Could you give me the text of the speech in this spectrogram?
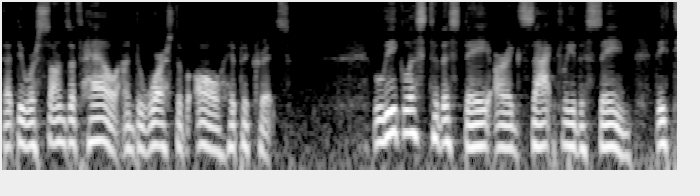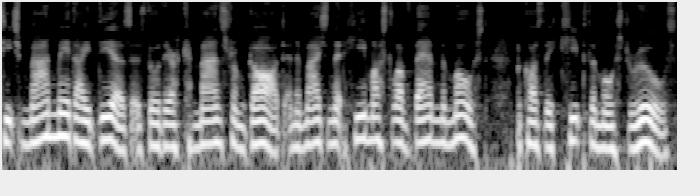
that they were sons of hell and the worst of all hypocrites. Legalists to this day are exactly the same. They teach man made ideas as though they are commands from God and imagine that He must love them the most because they keep the most rules.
